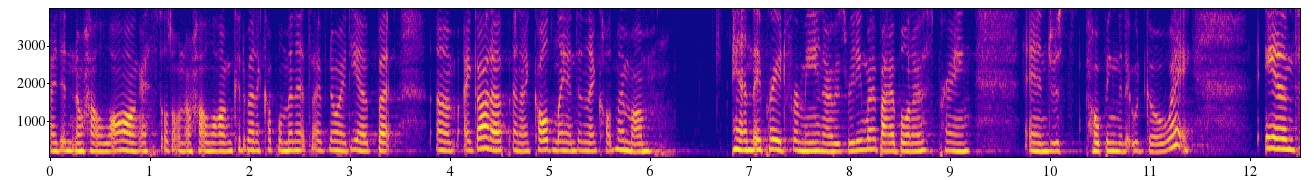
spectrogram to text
I didn't know how long. I still don't know how long. Could have been a couple minutes. I have no idea. But um, I got up and I called Landon and I called my mom. And they prayed for me, and I was reading my Bible and I was praying and just hoping that it would go away. And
